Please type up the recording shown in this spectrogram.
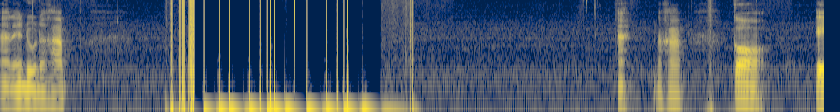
อ่านี่ดูนะครับ อะนะครับ ก็ a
